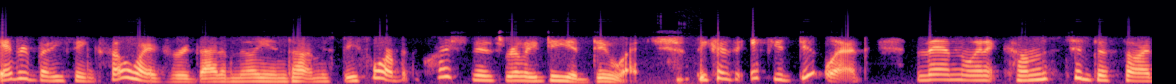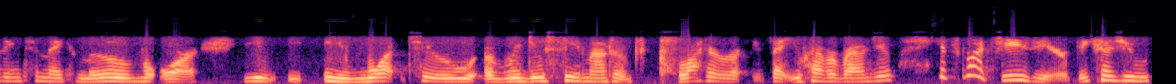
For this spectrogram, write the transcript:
Everybody thinks, oh, I've heard that a million times before. But the question is really, do you do it? Because if you do it, then when it comes to deciding to make a move or you you want to reduce the amount of clutter that you have around you, it's much easier because you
